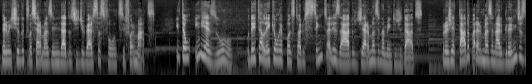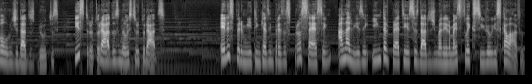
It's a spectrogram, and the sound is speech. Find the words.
permitindo que você armazene dados de diversas fontes e formatos. Então, em resumo, o Data Lake é um repositório centralizado de armazenamento de dados, projetado para armazenar grandes volumes de dados brutos, estruturados e não estruturados. Eles permitem que as empresas processem, analisem e interpretem esses dados de maneira mais flexível e escalável,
